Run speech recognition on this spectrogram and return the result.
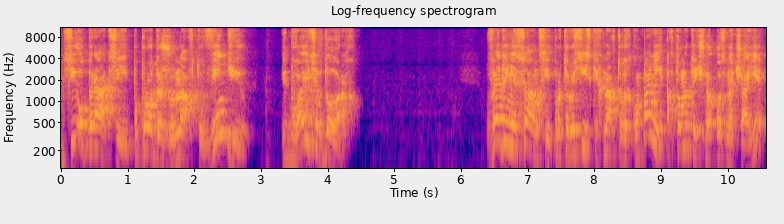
всі операції по продажу нафту в Індію відбуваються в доларах. Введення санкцій проти російських нафтових компаній автоматично означає,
